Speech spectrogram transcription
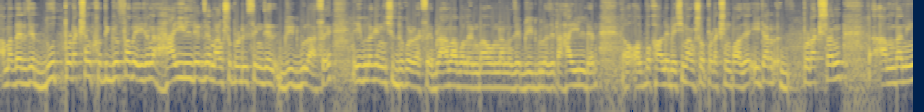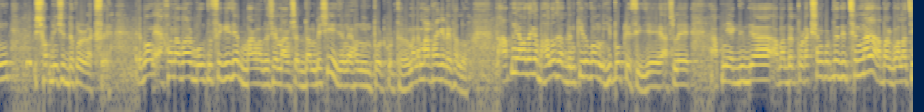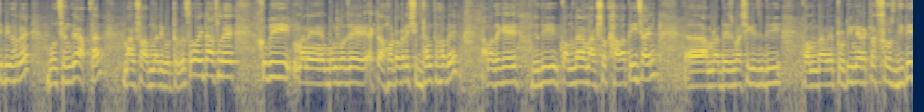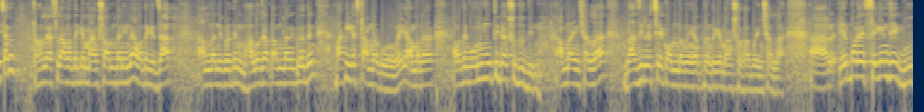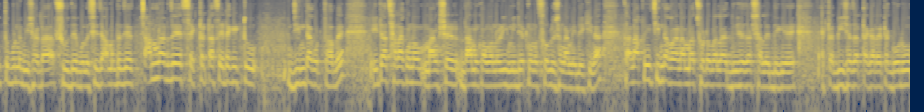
আমাদের যে দুধ প্রোডাকশন ক্ষতিগ্রস্ত হবে, এই জন্য হাই ইল্ডের যে মাংস প্রডিউসিং যে ব্রিডগুলো আছে, এইগুলোকে নিষিদ্ধ করে রাখছে। ব্রাহ্মা বলেন বা অন্যান্য যে ব্রিডগুলো যেটা হাই ইল্ডের অল্প খাওয়ালে বেশি মাংস প্রোডাকশন পাওয়া যায়, এটার প্রোডাকশন আমদানি সব নিষিদ্ধ করে রাখছে। এবং এখন আবার বলতেছে কি যে বাংলাদেশে মাংসের দাম বেশি, এই জন্য এখন ইম্পোর্ট করতে হবে। মানে মাথা কেটে ফেলো। আপনি আমাদেরকে ভালো জাত দেন কীরকম হিপোক্রেসি যে আসলে আপনি একদিক দিয়ে আমাদের প্রোডাকশন করতে দিচ্ছেন না, আবার গলা চিপি ধরে বলছেন যে আপনার মাংস আমদানি করতে হবে। সো এটা আসলে খুবই মানে বলব যে একটা হটকারী সিদ্ধান্ত হবে। আমাদেরকে যদি কম দামে মাংস খাওয়াতেই চান আমরা দেশবাসীকে যদি কম দামে প্রোটিনের একটা সোর্স দিতে চান, তাহলে আসলে আমাদেরকে মাংস আমদানি না, আমাদেরকে জাত আমদানি করে দিন, ভালো জাত আমদানি করে দিন। বাকি কাজটা আমরা করব ভাই, আমরা, আমাদেরকে অনুমতিটা শুধু দিন। আমরা ইনশাল্লাহ ব্রাজিলের চেয়ে কম দামে আপনাদেরকে মাংস খাব ইনশাল্লাহ। আর এরপরে সেকেন্ড যে গুরুত্বপূর্ণ বিষয়টা শুরুতে বলেছি যে, আমাদের যে চামড়ার যে সেক্টরটা আছে, এটাকে একটু চিন্তা করতে হবে। এটা ছাড়া কোনো মাংসের দাম কমানোর ইমিডিয়েট কোনো সলিউশন আমি দেখি না। কারণ আপনি চিন্তা করেন, আমরা ছোটোবেলায় দুই হাজার সালের দিকে একটা বিশ হাজার টাকার একটা গরু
